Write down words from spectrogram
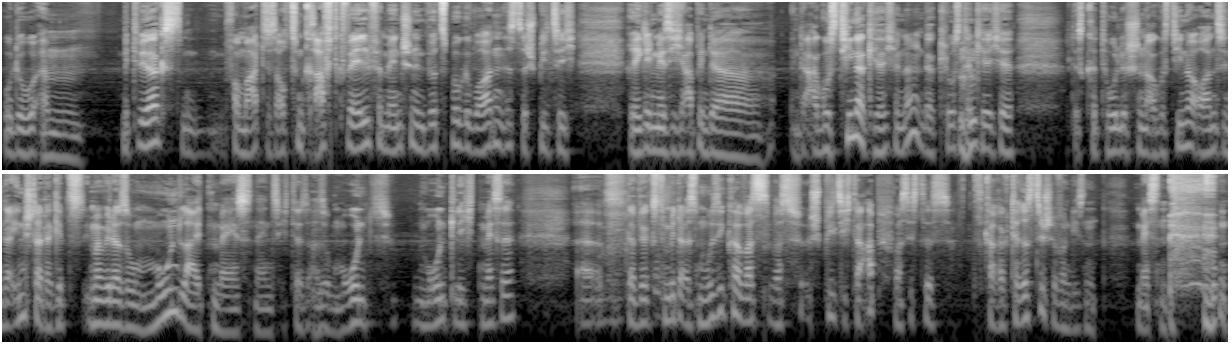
wo du ähm, mitwirkst. Ein Format, das auch zum Kraftquell für Menschen in Würzburg geworden ist. Das spielt sich regelmäßig ab in der, in der Augustinerkirche, ne? in der Klosterkirche. Mhm. des katholischen Augustinerordens in der Innenstadt. Da gibt es immer wieder so Moonlight Mass, nennt sich das, also Mond, Mondlichtmesse. Äh, da wirkst du mit als Musiker. Was, was spielt sich da ab? Was ist das, das Charakteristische von diesen Messen?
